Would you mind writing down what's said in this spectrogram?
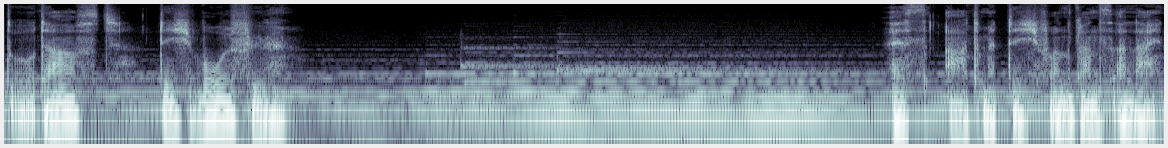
Du darfst dich wohlfühlen. Dich von ganz allein.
